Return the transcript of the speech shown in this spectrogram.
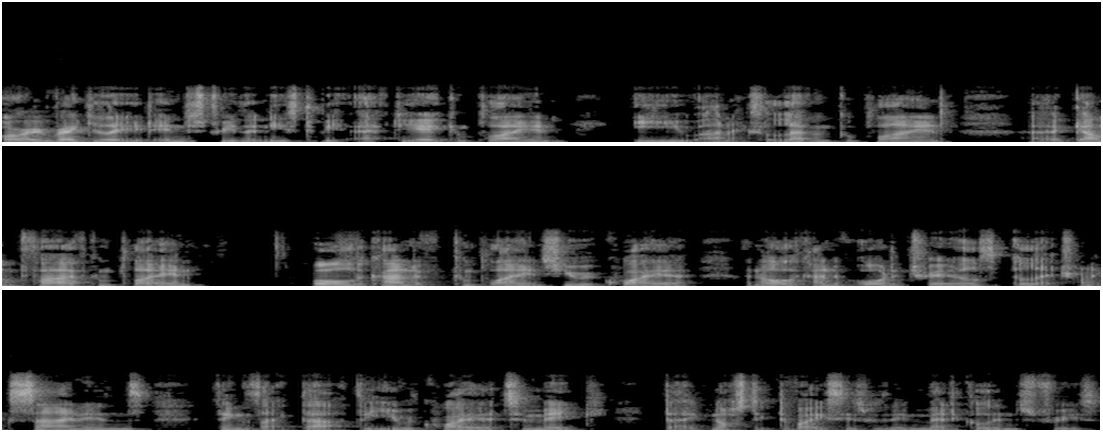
or a regulated industry that needs to be FDA compliant, EU Annex 11 compliant, uh, GAMP5 compliant, all the kind of compliance you require and all the kind of audit trails, electronic sign-ins, things like that that you require to make diagnostic devices within medical industries.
